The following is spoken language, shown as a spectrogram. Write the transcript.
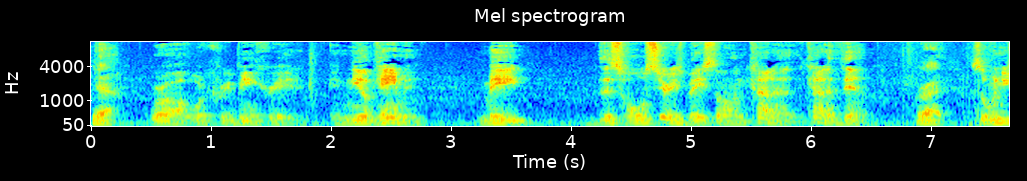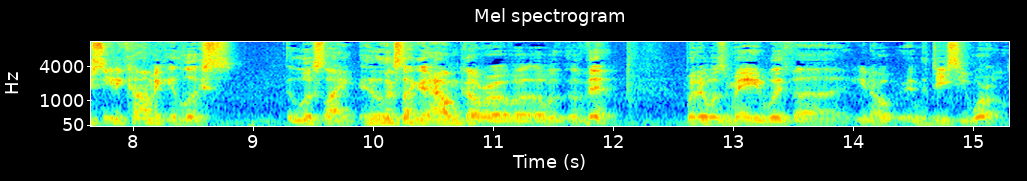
Yeah, were all were cre- being created, and Neil Gaiman made this whole series based on kind of kind of them. right. So when you see the comic, it looks it looks like it looks like an album cover of, a, of, a, them, but it was made with uh, you know in the DC world,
